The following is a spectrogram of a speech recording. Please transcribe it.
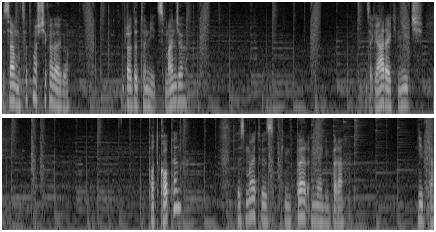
I samu, co ty masz ciekawego? Naprawdę to nic. Mandzio? Zegarek, nić. Pod kopem? To jest moje, to jest Gimper... nie Gimpera. Nitra.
